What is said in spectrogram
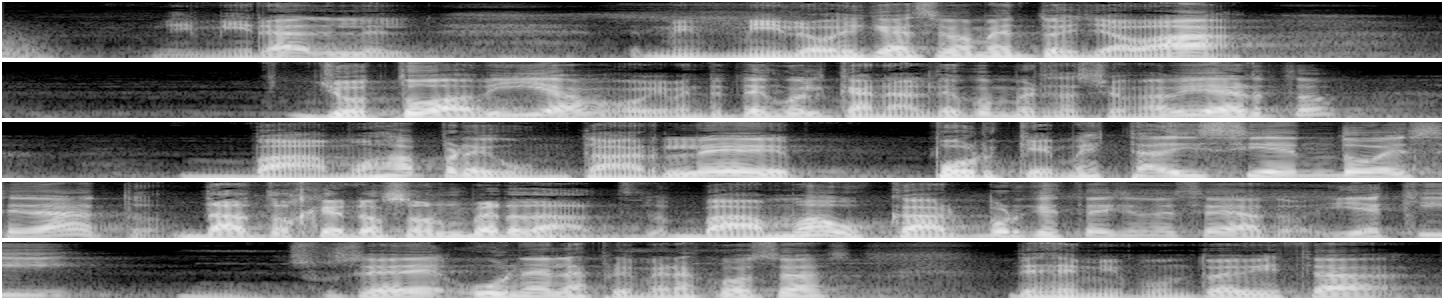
mi- mira, el- mi, mi lógica de ese momento es ya va. Yo todavía, obviamente tengo el canal de conversación abierto, vamos a preguntarle por qué me está diciendo ese dato. Datos que no son verdad. Vamos a buscar por qué está diciendo ese dato. Y aquí sucede una de las primeras cosas, desde mi punto de vista,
